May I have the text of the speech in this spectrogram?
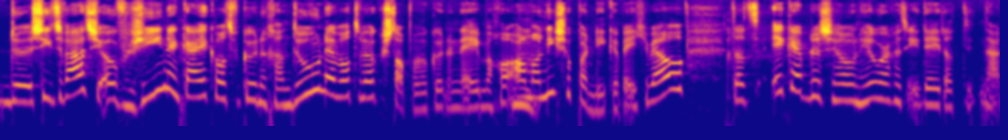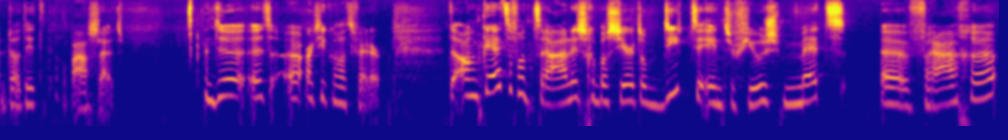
de situatie overzien... en kijken wat we kunnen gaan doen... en wat, welke stappen we kunnen nemen. Gewoon Hmm. allemaal niet zo panieken, weet je wel? Dat, ik heb dus gewoon heel erg het idee dat dit, nou, dat dit erop aansluit. De, het eh, artikel gaat verder. De enquête van Traan is gebaseerd op diepte-interviews met eh, vragen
